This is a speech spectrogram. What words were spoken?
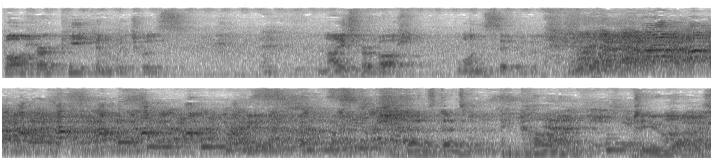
butter pecan, which was nice for about one sip of it. That's that's pecan to you guys.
